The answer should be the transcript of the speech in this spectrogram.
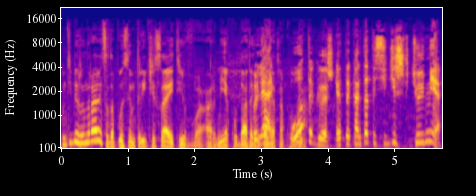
Ну, тебе же нравится, допустим, три часа идти в армии куда-то, непонятно куда. вот игрыш, это когда ты сидишь в тюрьме,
